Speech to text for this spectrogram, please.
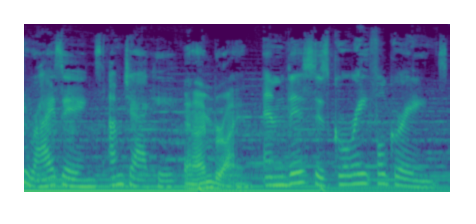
risings. I'm Jackie. And I'm Brian. And this is Grateful Grains.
